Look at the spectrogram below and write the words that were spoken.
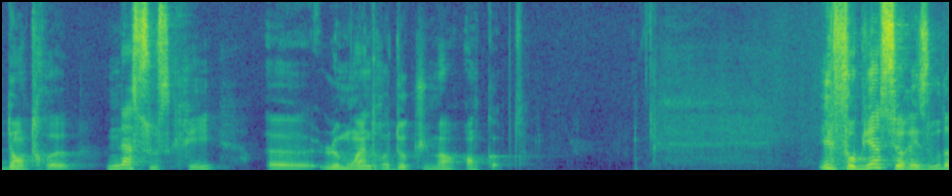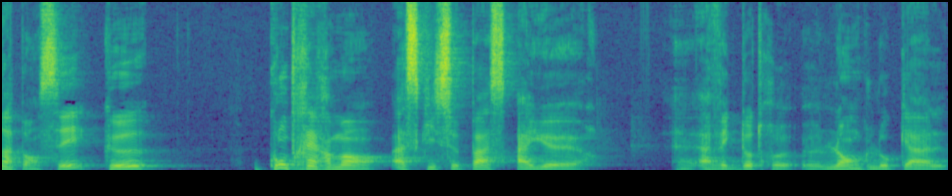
d'entre eux n'a souscrit euh, le moindre document en copte. Il faut bien se résoudre à penser que, contrairement à ce qui se passe ailleurs euh, avec d'autres euh, langues locales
